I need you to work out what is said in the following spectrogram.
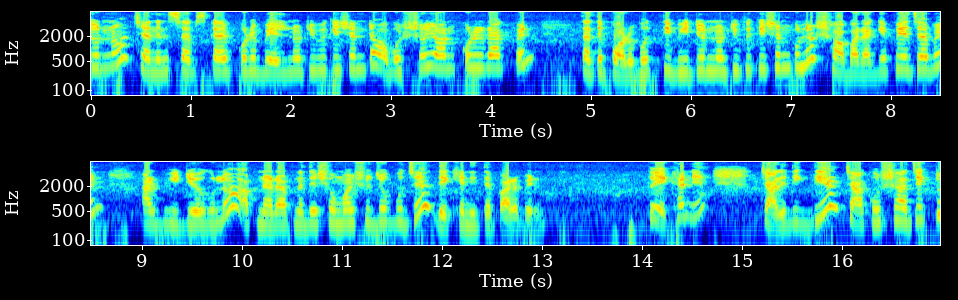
জন্য চ্যানেল সাবস্ক্রাইব করে বেল নোটিফিকেশানটা অবশ্যই অন করে রাখবেন। তাতে পরবর্তী ভিডিওর নোটিফিকেশানগুলো সবার আগে পেয়ে যাবেন। আর ভিডিওগুলো আপনারা আপনাদের সময় সুযোগ বুঝে দেখে নিতে পারবেন। তো এখানে চারিদিক দিয়ে চাকুর সাহায্যে একটু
